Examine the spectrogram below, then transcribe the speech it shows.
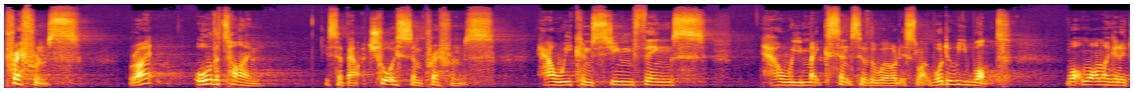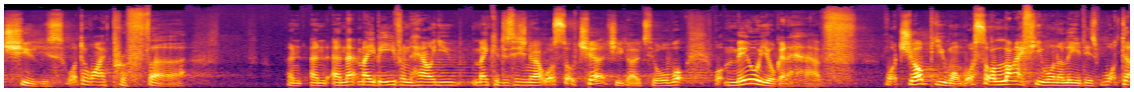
preference, right? All the time. It's about choice and preference. How we consume things, how we make sense of the world. It's like, what do we want? What, what am I going to choose? What do I prefer? And, and, and that may be even how you make a decision about what sort of church you go to or what, what meal you're going to have, what job you want, what sort of life you want to lead is what do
